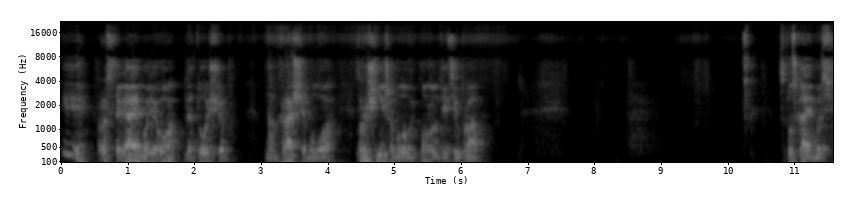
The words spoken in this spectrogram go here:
і розстеляємо його для того, щоб нам краще було, зручніше було виконувати ці вправи. Спускаємось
